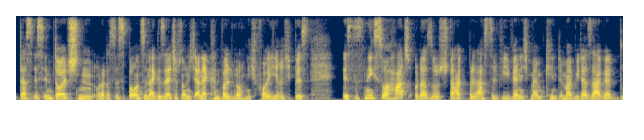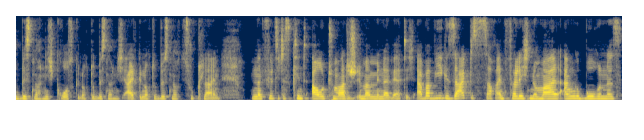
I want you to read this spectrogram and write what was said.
das ist im Deutschen oder das ist bei uns in der Gesellschaft noch nicht anerkannt, weil du noch nicht volljährig bist, ist es nicht so hart oder so stark belastet, wie wenn ich meinem Kind immer wieder sage, du bist noch nicht groß genug, du bist noch nicht alt genug, du bist noch zu klein. Und dann fühlt sich das Kind automatisch immer minderwertig. Aber wie gesagt, es ist auch ein völlig normal angeborenes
